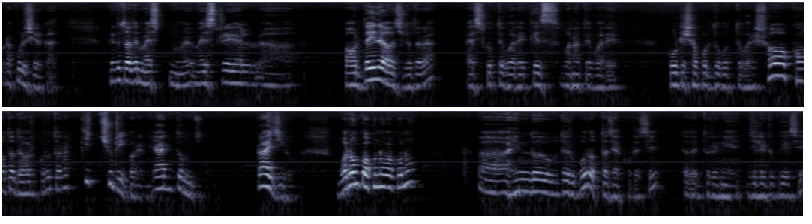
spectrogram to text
ওটা পুলিশের কাজ। কিন্তু তাদের ম্যাজিস্ট্রিয়াল পাওয়ার দিয়ে দেওয়া ছিল তারা। অ্যারেস্ট করতে পারে কেস বানাতে পারে। কোর্টে সাপোর্ট করতে পারে। সব ক্ষমতা দেওয়ার পরেও তারা কিচ্ছুটি করেনি, একদম প্রায় জিরো। বরং কখনো কখনো হিন্দুদের উপর অত্যাচার করেছে, তাদের ধরে নিয়ে জেলে ঢুকিয়েছে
